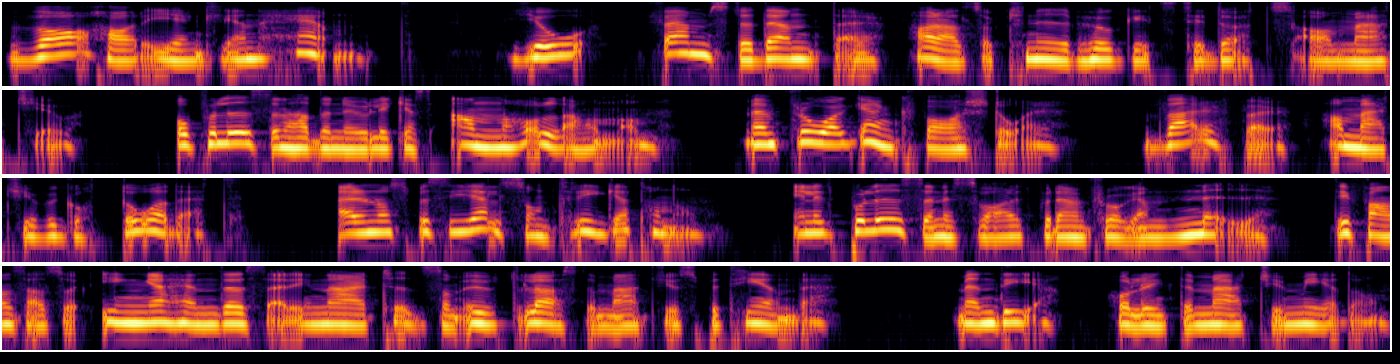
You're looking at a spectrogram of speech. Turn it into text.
Vad har egentligen hänt? Jo, Fem studenter har alltså knivhuggits till döds av Matthew. Och polisen hade nu lyckats anhålla honom. Men frågan kvarstår. Varför har Matthew begått dådet? Är det något speciellt som triggat honom? Enligt polisen är svaret på den frågan nej. Det fanns alltså inga händelser i närtid som utlöste Matthews beteende. Men det håller inte Matthew med om.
